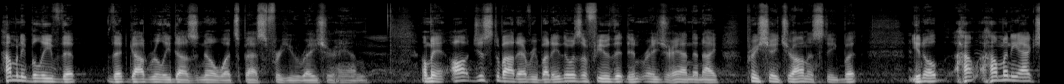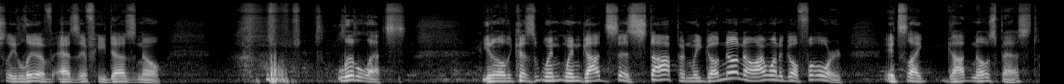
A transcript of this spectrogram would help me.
How many believe that that God really does know what's best for you? Raise your hand. I mean, all, just about everybody. There was a few that didn't raise your hand, and I appreciate your honesty. But you know, how how many actually live as if He does know? little less. You know, because when, when God says stop and we go, no, no, I want to go forward, it's like God knows best.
